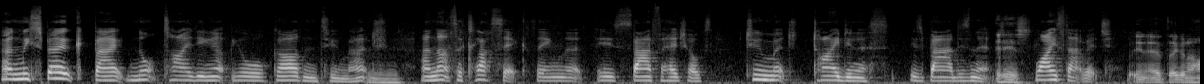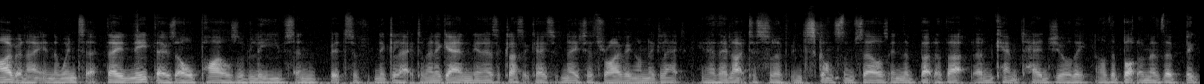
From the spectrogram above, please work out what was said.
And we spoke about not tidying up your garden too much, Mm. and that's a classic thing that is bad for hedgehogs. Too much tidiness is bad, isn't it? It is. Why is that, Rich? You know, if they're going to hibernate in the winter, they need those old piles of leaves and bits of neglect. I mean, again, you know, it's a classic case of nature thriving on neglect. You know, they like to sort of ensconce themselves in the butt of that unkempt hedge or the or the bottom of the big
